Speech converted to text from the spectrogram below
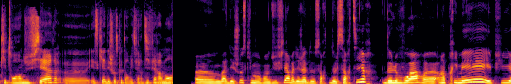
qui t'ont rendu fière? Est-ce qu'il y a des choses que tu as envie de faire différemment? Bah, Des choses qui m'ont rendu fière, bah, déjà de, le sortir, de le voir imprimé et puis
